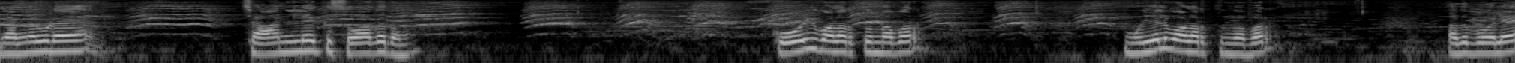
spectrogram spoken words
ഞങ്ങളുടെ ചാനലിലേക്ക് സ്വാഗതം. കോഴി വളർത്തുന്നവർ മുയൽ വളർത്തുന്നവർ അതുപോലെ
